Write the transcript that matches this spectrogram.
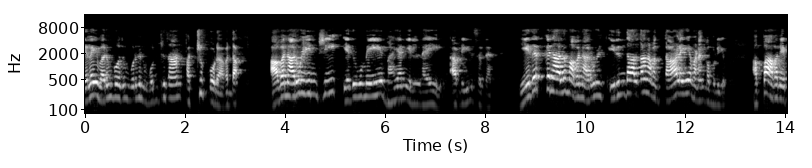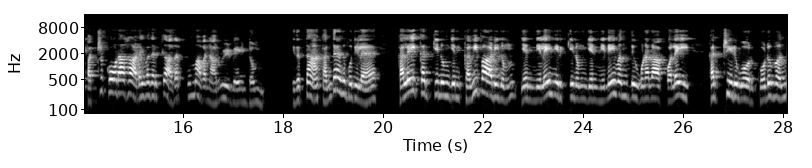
நிலை வரும்போது முருகன் ஒன்றுதான் பற்றுக்கோடு அவர்தான். அவன் அருள் இன்றி எதுவுமே பயன் இல்லை அப்படின்னு சொல்றார். எதற்குனாலும் அவன் அருள் இருந்தால்தான் அவன் தாளையே வணங்க முடியும். அப்ப அவனை பற்றுக்கோடாக அடைவதற்கு அதற்கும் அவன் அருள் வேண்டும். இதுதான் கந்தர் அனுபூதியில கலை கற்கினும் என் கவி பாடினும் என் நிலை நிற்கினும் என் நினைவந்து உணரா கொலை கற்றிடுவோர் கொடுமன்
